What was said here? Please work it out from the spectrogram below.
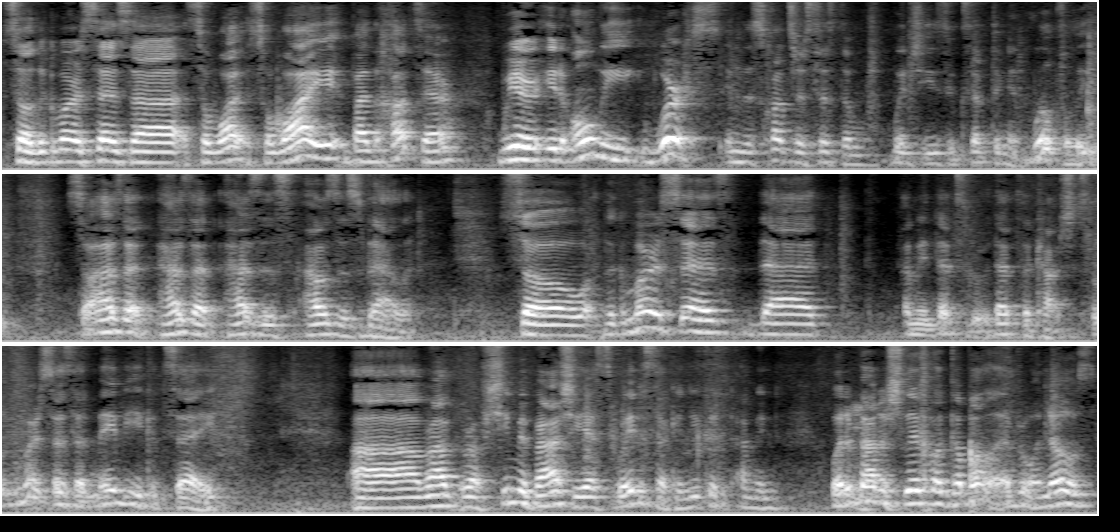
So the Gemara says, uh, so why? So why by the chatzar? where it only works in this chutzner system when she's accepting it willfully. So how's that? How's that? How's this? How's this valid? So the Gemara says that. I mean, that's that's the kasha. So the Gemara says that maybe you could say, uh, Rav, Rav Barashi yes, wait a second. You could. I mean, what about a shlich la Kabbalah? Everyone knows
